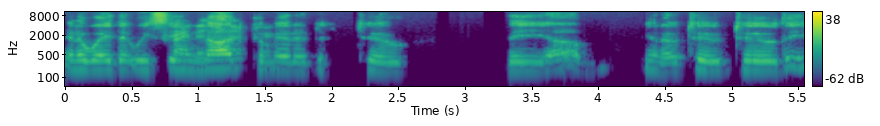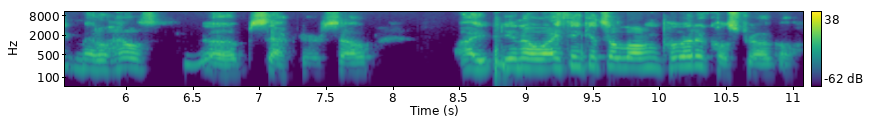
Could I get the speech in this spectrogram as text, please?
in a way that we seem not committed to the, uh, you know, to, to the mental health uh, sector. So I, you know, I think it's a long political struggle.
